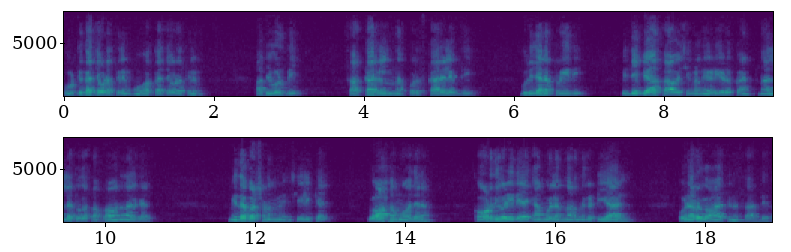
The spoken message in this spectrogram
കൂട്ടുകച്ചവടത്തിലും ഊഹക്കച്ചവടത്തിലും അഭിവൃദ്ധി സർക്കാരിൽ നിന്ന് പുരസ്കാരലബ്ധി ഗുരുജനപ്രീതി വിദ്യാഭ്യാസ ആവശ്യങ്ങൾ നേടിയെടുക്കാൻ നല്ല തുക സംഭാവന നൽകൽ മിതഭക്ഷണം ശീലിക്കൽ വിവാഹമോചനം കോടതി വഴി രേഖാമൂലം നടന്നു കിട്ടിയാൽ പുനർവിവാഹത്തിന് സാധ്യത.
